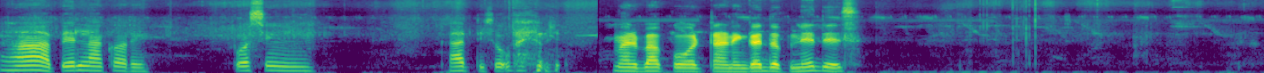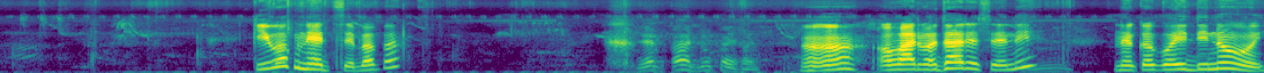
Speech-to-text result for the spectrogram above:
હા પેલા કરે પછી ઘાટી શોભે મારા બાપુ અટાણે ગદપ ને દેશ કેવોક નેટ છે બાપા. હા અવાર વધારે છે ની? ને કે કોઈ દી ન હોય.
